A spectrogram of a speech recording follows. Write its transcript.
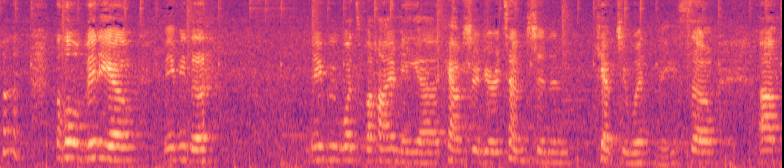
the whole video. Maybe the maybe what's behind me uh, captured your attention and kept you with me. So uh,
